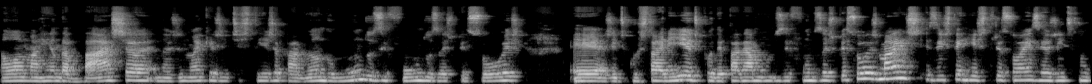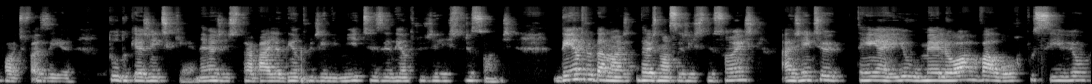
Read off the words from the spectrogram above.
Ela é uma renda baixa, não é que a gente esteja pagando mundos e fundos às pessoas, é, a gente gostaria de poder pagar mundos e fundos às pessoas, mas existem restrições e a gente não pode fazer tudo o que a gente quer, né? A gente trabalha dentro de limites e dentro de restrições. Dentro da no das nossas restrições, a gente tem aí o melhor valor possível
